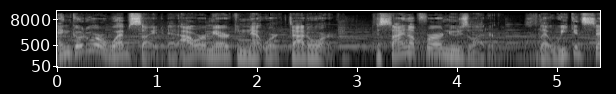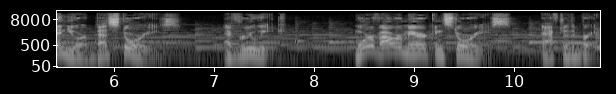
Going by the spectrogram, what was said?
and go to our website at ouramericannetwork.org to sign up for our newsletter so that we can send you our best stories every week. More of Our American Stories after the break.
